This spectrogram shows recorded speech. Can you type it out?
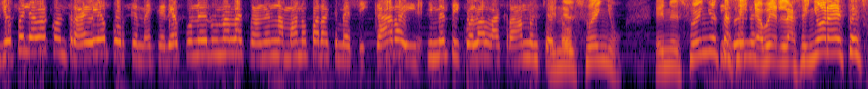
yo peleaba contra ella porque me quería poner un alacrán en la mano para que me picara y sí me picó el alacrán, Don Cheto. En el sueño. En el sueño esta Sí, se-. A ver, ¿la señora esta es,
